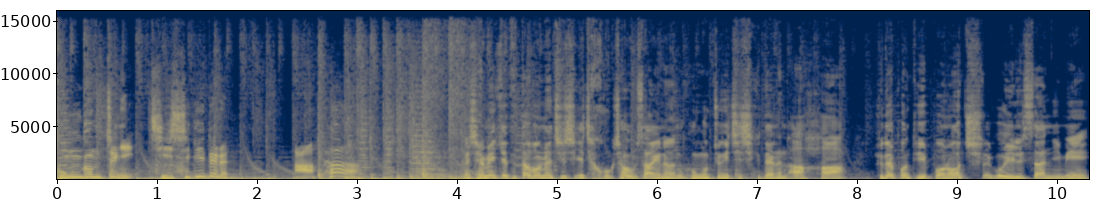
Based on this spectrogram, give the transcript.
궁금증이 지식이 되는 아하. 네, 재미있게 듣다 보면 지식이 차곡차곡 쌓이는 궁금증이 지식이 되는 아하. 휴대폰 뒷번호 7914님이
